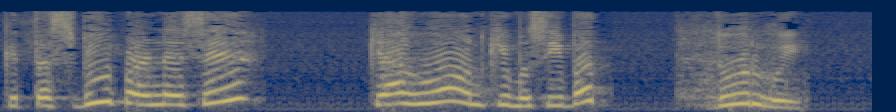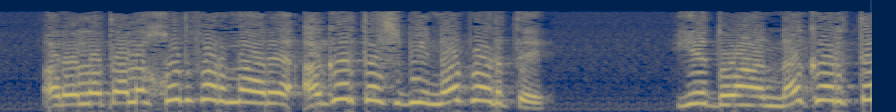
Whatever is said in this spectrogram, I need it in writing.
کہ تسبیح پڑھنے سے کیا ہوا؟ ان کی مصیبت دور ہوئی۔ اور اللہ تعالیٰ خود فرما رہے اگر تسبیح نہ پڑھتے، یہ دعا نہ کرتے،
